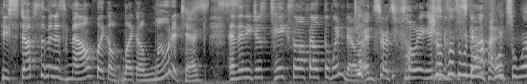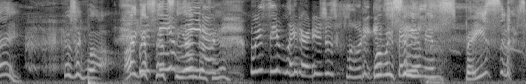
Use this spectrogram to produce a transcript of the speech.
he stuffs them in his mouth like a like a lunatic, and then he just takes off out the window and starts floating into Jumps the out the window and sky. floats away. I was like, well, I guess that's the end of later. him. We see him later, and he's just floating When we space. see him in space, and it's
